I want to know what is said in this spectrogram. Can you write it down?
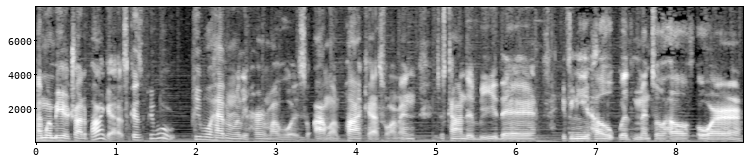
I'm gonna be here to try to podcast because people people haven't really heard my voice. So I'm on podcast form and just kind of be there if you need help with mental health or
